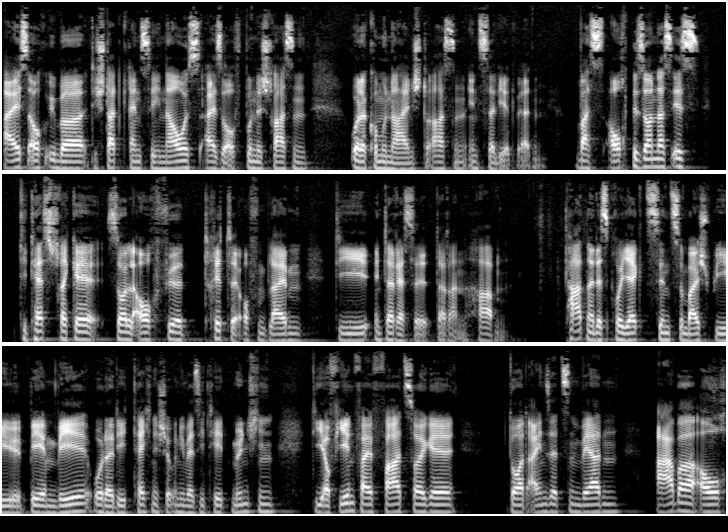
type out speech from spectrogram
als auch über die Stadtgrenze hinaus, also auf Bundesstraßen oder kommunalen Straßen installiert werden. Was auch besonders ist, die Teststrecke soll auch für Dritte offen bleiben, die Interesse daran haben. Partner des Projekts sind zum Beispiel BMW oder die Technische Universität München, die auf jeden Fall Fahrzeuge dort einsetzen werden, aber auch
